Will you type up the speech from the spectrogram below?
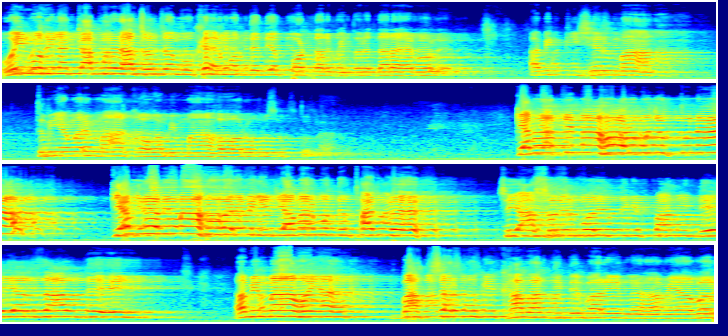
ওই মহিলা কাপড়ের আঁচলটা মুখের মধ্যে দিয়ে পর্দার ভিতরে দাঁড়ায় বলে, আমি কিসের মা? তুমি আমার মা কও, আমি মা হওয়ার উপযুক্ত না। কেন আপনি মা হওয়ার উপযুক্ত না? কেমনে আমি মা হওয়ার এবিলিটি আমার মধ্যে থাকবে? সেই আসরের পরের দিকে পানি দেই আর জাল দেই। আমি মা হইয়া বাচ্চার মুখে খাবার দিতে পারি না, আমি আবার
